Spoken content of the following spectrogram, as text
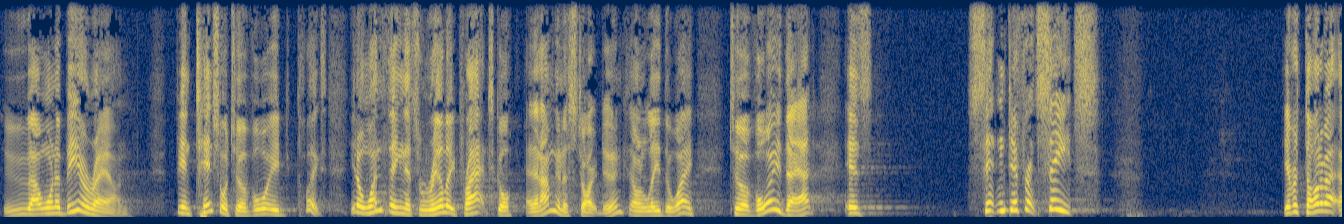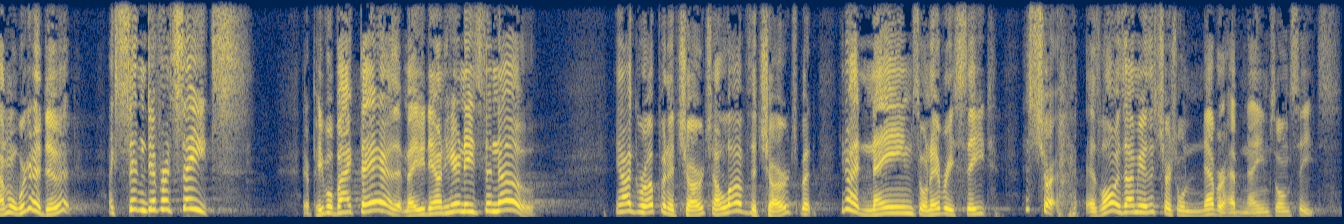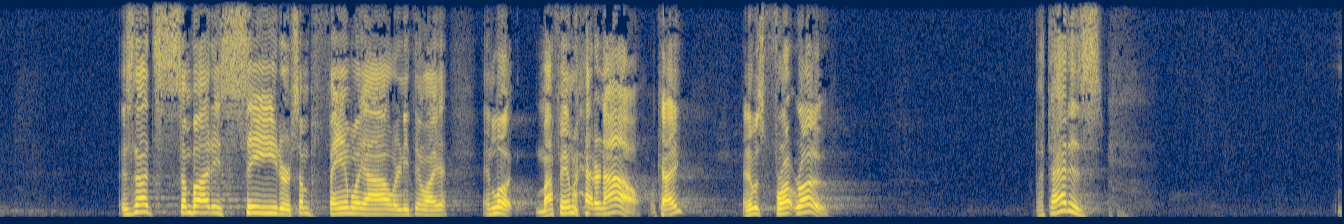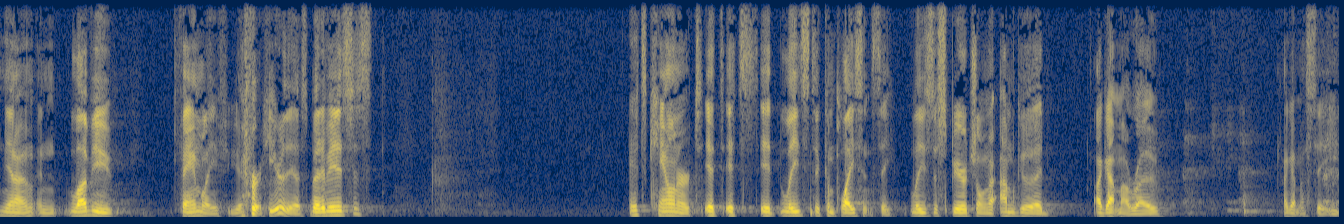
who I want to be around. Be intentional to avoid cliques. You know, one thing that's really practical, and that I'm going to start doing because I want to lead the way, to avoid that is sit in different seats. You ever thought about? I mean, we're going to do it. Like sit in different seats. There are people back there that maybe down here needs to know. You know, I grew up in a church. I love the church, but you know, I had names on every seat. This church, as long as I'm here, this church will never have names on seats. It's not somebody's seat or some family aisle or anything like that. And look, my family had an aisle, okay? And it was front row. But that is, you know, and love you, family, if you ever hear this, but I mean, it's just, it's counter. It, it's, it leads to complacency, leads to spiritual. I'm good. I got my row. I got my seat.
